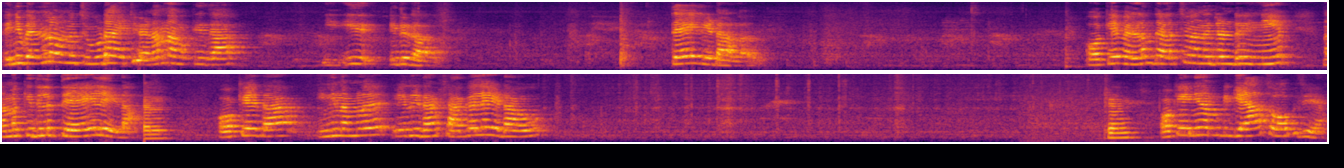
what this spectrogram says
ഇനി വെള്ളം ഒന്ന് ചൂടായിട്ട് വേണം നമുക്ക് ഇതാ ഈ- ഈ- ഇതിടാം തേയിലിടാനുള്ളത് ഓക്കെ വെള്ളം തിളച്ചു വന്നിട്ടുണ്ട്. ഇനി നമുക്കിതിൽ തേയില ഇടാം ഓക്കേ ഇതാ ഇനി നമ്മൾ ഇതിടാം ശകല ഇടാവൂ ഓക്കെ ഇനി നമുക്ക് ഗ്യാസ് ഓഫ് ചെയ്യാം.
